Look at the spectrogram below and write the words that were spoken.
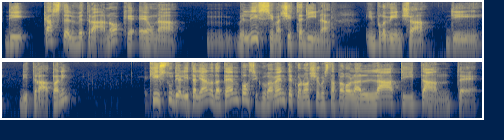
di Castelvetrano, che è una bellissima cittadina in provincia di, di Trapani. Chi studia l'italiano da tempo sicuramente conosce questa parola latitante.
